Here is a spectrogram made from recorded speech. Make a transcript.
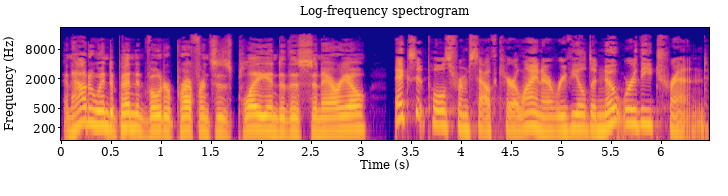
And how do independent voter preferences play into this scenario? Exit polls from South Carolina revealed a noteworthy trend.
